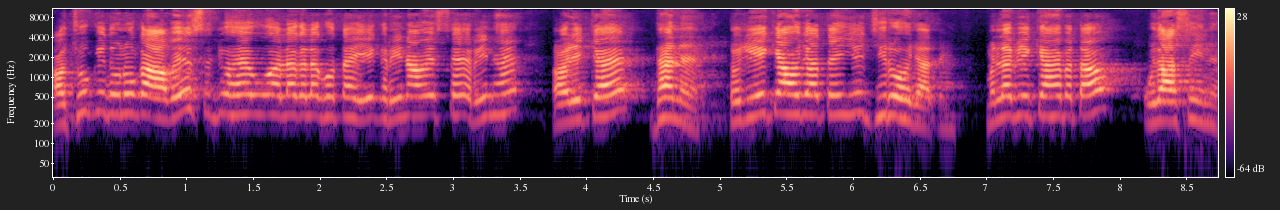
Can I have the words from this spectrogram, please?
और चूँकि दोनों का आवेश जो है वो अलग अलग होता है, एक ऋण आवेश है, ऋण है, और एक क्या है? धन है। तो ये क्या हो जाते हैं? ये ज़ीरो हो जाते हैं। मतलब ये क्या है बताओ? उदासीन है।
